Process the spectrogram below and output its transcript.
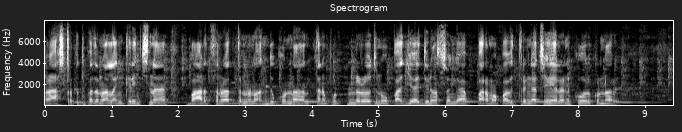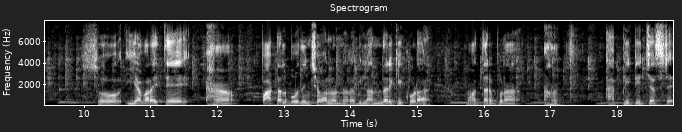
రాష్ట్రపతి పదవిని అలంకరించిన భారతరత్నను అందుకున్న తన పుట్టినరోజును ఉపాధ్యాయ దినోత్సవంగా పరమ పవిత్రంగా చేయాలని కోరుకున్నారు. సో ఎవరైతే పాఠాలు బోధించే వాళ్ళు ఉన్నారో వీళ్ళందరికీ కూడా మా తరపున హ్యాపీ టీచర్స్ డే.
